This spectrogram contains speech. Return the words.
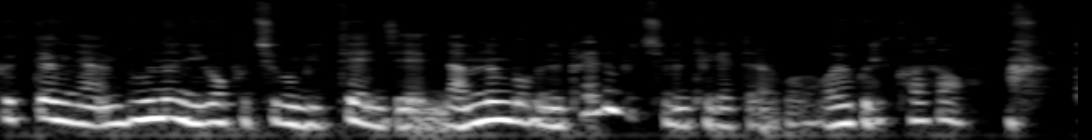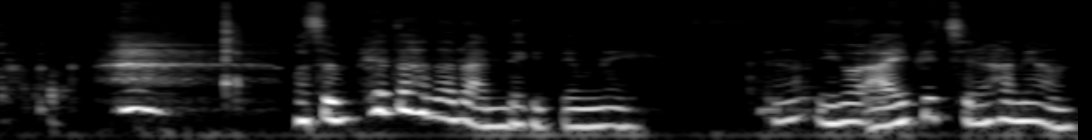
그때 그냥 눈은 이거 붙이고 밑에 이제 남는 부분을 패드 붙이면 되겠더라고. 얼굴이 커서. 어차피 패드 하나로 안 되기 때문에 응? 이걸 아이 패치를 하면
